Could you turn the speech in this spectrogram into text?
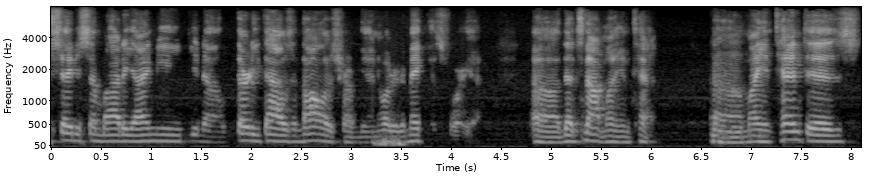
say to somebody, I need, you know, $30,000 from you in order to make this for you. Uh, that's not my intent. Uh, Mhm. my intent is,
